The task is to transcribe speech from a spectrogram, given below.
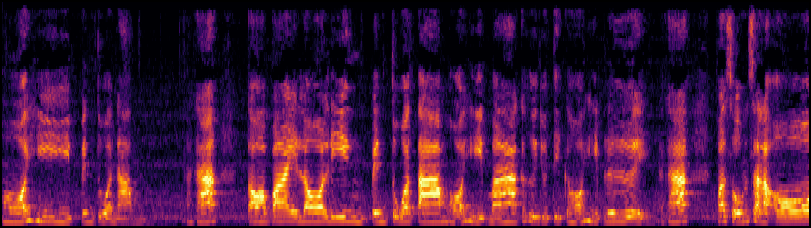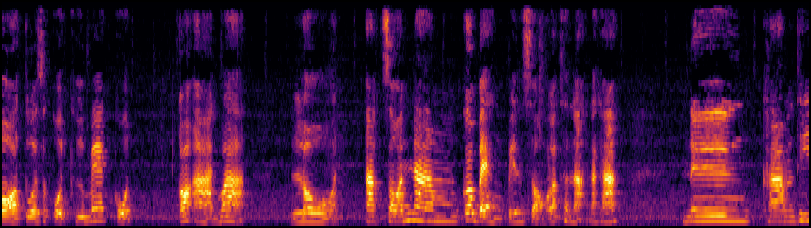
หอหีบเป็นตัวนำนะคะ ต่อไปลอลิงเป็นตัวตามหอหีบมาก็คืออยู่ติดกับหอหีบเลยนะคะผสมสระอตัวสะกดคือแม่กด ก็อ่านว่าหลอด อักษรนำก็แบ่งเป็นสองลักษณะนะคะหนึ่งคำที่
